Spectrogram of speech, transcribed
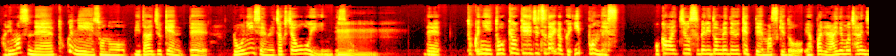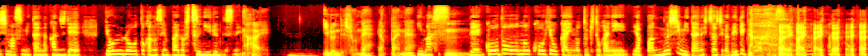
ありますね。特にその美大受験って浪人生めちゃくちゃ多いんですよ。うん。で、特に東京芸術大学一本です。他は一応滑り止めで受けてますけど、やっぱり来年もチャレンジしますみたいな感じで、4浪とかの先輩が普通にいるんですね。はい。いるんでしょうね。やっぱりね。います。うん。で、合同の公表会の時とかに、やっぱ主みたいな人たちが出てくるわけですよ。はいはいはいは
